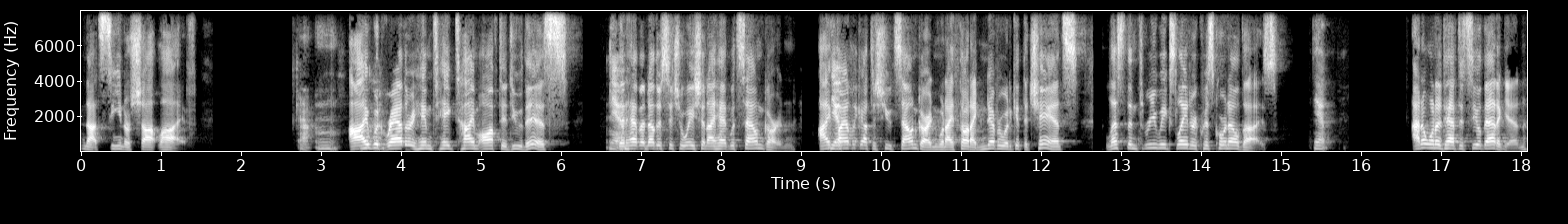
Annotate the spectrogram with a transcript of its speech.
not seen or shot live. Yeah. mm, I would rather him take time off to do this yeah. than have another situation I had with Soundgarden. I Yep. finally got to shoot Soundgarden when I thought I never would get the chance. Less than three weeks later, Chris Cornell dies. Yep. I don't want to have to seal that again.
